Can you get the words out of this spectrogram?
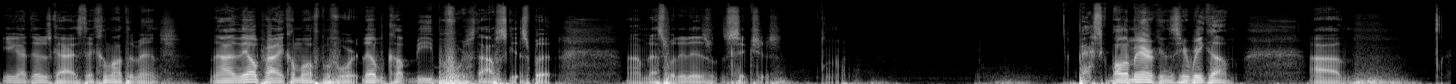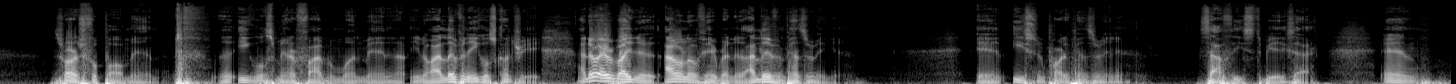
you got those guys that come off the bench. Now they'll probably come off before they'll be before Stauskas, but um, that's what it is with the Sixers. Basketball Americans, here we come. Um, as far as football, man, the Eagles, man, are five and one, man. You know, I live in Eagles country. I know everybody knows. I don't know if everybody knows. I live in Pennsylvania, in eastern part of Pennsylvania, southeast to be exact, and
